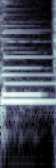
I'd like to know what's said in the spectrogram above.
you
